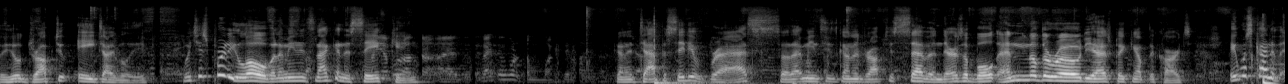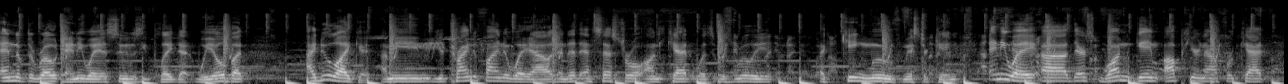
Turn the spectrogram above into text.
So he'll drop to 8, I believe. Which is pretty low, but I mean, it's not going to save King. Going to tap a City of Brass. So that means he's going to drop to 7. There's a Bolt. End of the road. Yes, picking up the cards. It was kind of end of the road anyway as soon as he played that wheel, but I do like it. I mean, you're trying to find a way out, and that Ancestral on Cat was, was really a king move, Mr. King. Anyway, uh, there's one game up here now for Cat.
